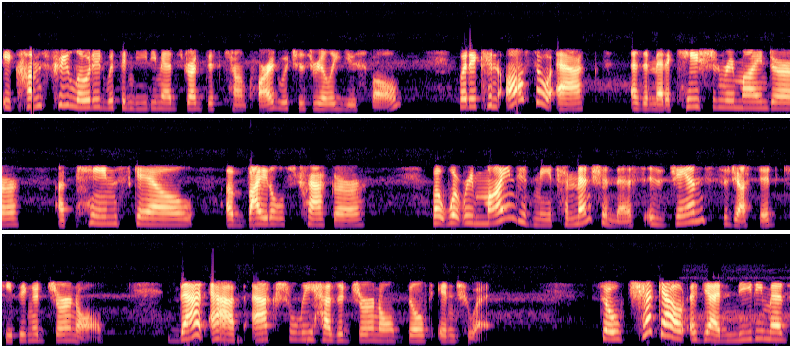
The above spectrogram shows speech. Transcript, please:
it comes preloaded with the NeedyMeds drug discount card, which is really useful. But it can also act as a medication reminder, a pain scale, a vitals tracker, but what reminded me to mention this is Jan suggested keeping a journal. That app actually has a journal built into it. So check out again NeedyMed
